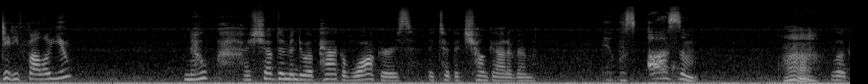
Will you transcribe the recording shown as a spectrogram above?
Did he follow you? Nope, I shoved him into a pack of walkers. They took a chunk out of him. It was awesome. Huh. Look,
